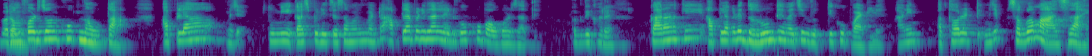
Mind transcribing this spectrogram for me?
कम्फर्ट झोन खूप नव्हता. आपल्या म्हणजे तुम्ही एकाच पिढीचे म्हणून म्हणता आपल्या पिढीला लेट गो खूप अवघड जाते अगदी खरंय कारण की आपल्याकडे धरून ठेवायची वृत्ती खूप वाढली आहे. आणि अथॉरिटी म्हणजे सगळं माझं आहे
